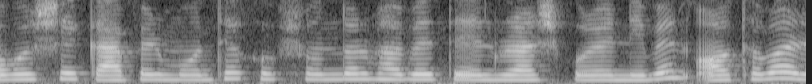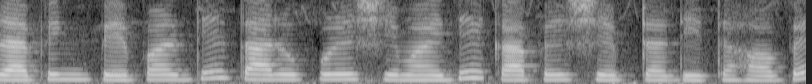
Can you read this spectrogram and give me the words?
অবশ্যই কাপের মধ্যে খুব সুন্দরভাবে তেল ব্রাশ করে নেবেন অথবা র্যাপিং পেপার দিয়ে তার উপরে সিমাই দিয়ে কাপের শেপটা দিতে হবে।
